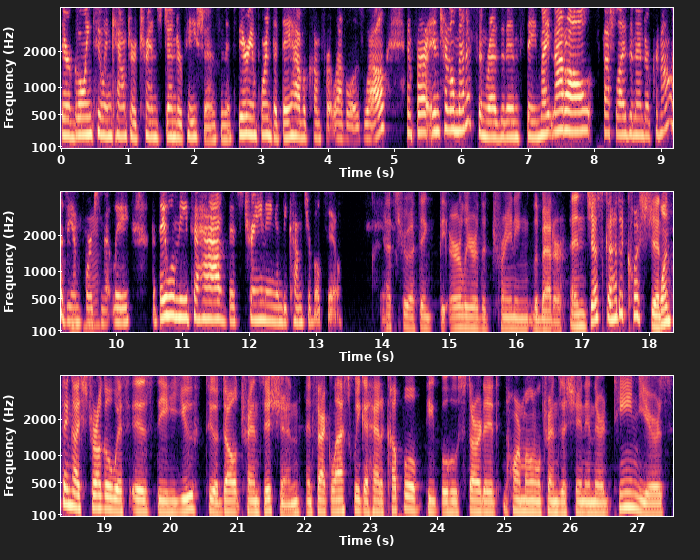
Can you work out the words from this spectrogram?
they're going to encounter transgender patients. And it's very important that they have a comfort level as well. And for our internal medicine residents, they might not all specialize in endocrinology, mm-hmm. unfortunately, but they will need to have this training and be comfortable too. That's true. I think the earlier the training, the better. And Jessica had a question. One thing I struggle with is the youth to adult transition. In fact, last week I had a couple people who started hormonal transition in their teen years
